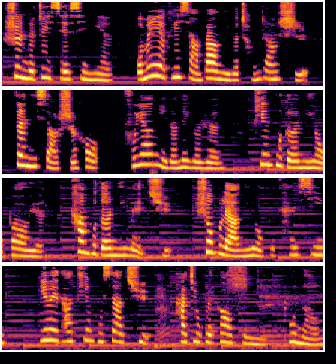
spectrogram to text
顺着这些信念，我们也可以想到你的成长史。在你小时候，抚养你的那个人，听不得你有抱怨，看不得你委屈，受不了你有不开心。因为他听不下去，他就会告诉你不能。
